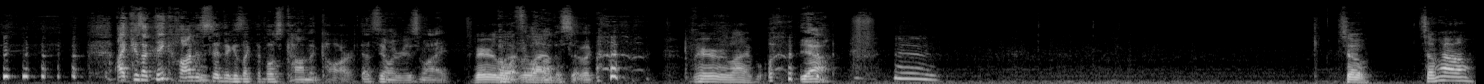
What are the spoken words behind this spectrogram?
Because I, think Honda Civic is like the most common car. That's the only reason why It's very I went reliable. Honda Civic. Very reliable. Yeah. so, somehow,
